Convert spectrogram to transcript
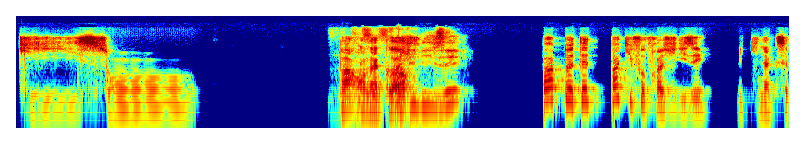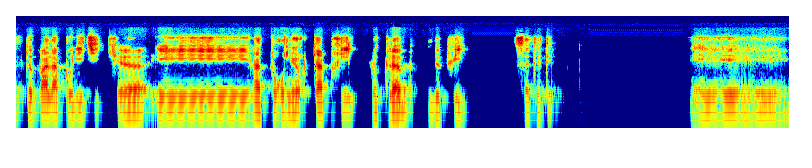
qui sont pas en accord. Fragiliser Pas peut-être pas qu'il faut fragiliser, mais qui n'acceptent pas la politique euh, et la tournure qu'a pris le club depuis cet été. Et,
